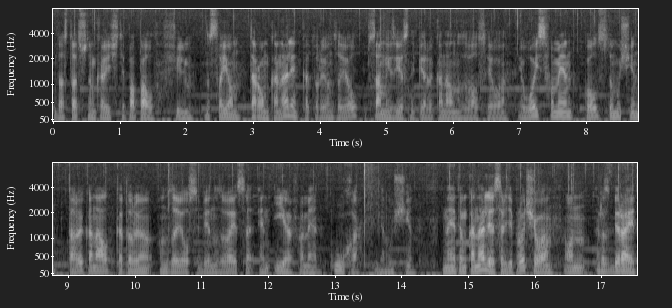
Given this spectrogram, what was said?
в достаточном количестве попал в фильм на своем втором канале, который он завел. Самый известный первый канал назывался его A Voice for Men, голос для мужчин. Второй канал, который он завел себе, называется An Ear for Men, ухо для мужчин. на этом канале, среди прочего, он разбирает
